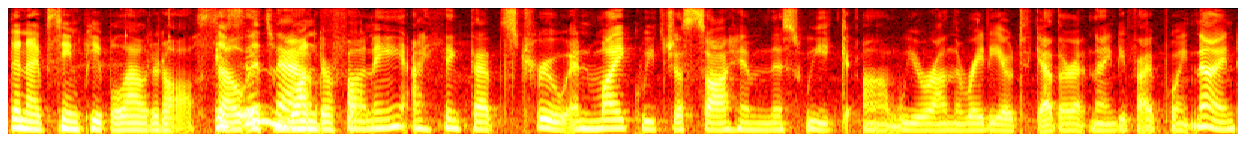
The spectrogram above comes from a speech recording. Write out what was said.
than I've seen people out at all. So Isn't it's wonderful. Funny, I think that's true. And Mike, we just saw him this week. Uh, we were on the radio together at ninety five point nine,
